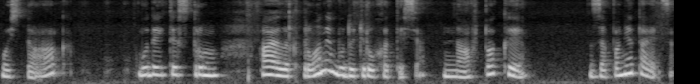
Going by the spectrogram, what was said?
Ось так буде йти струм, а електрони будуть рухатися навпаки. Запам'ятається.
